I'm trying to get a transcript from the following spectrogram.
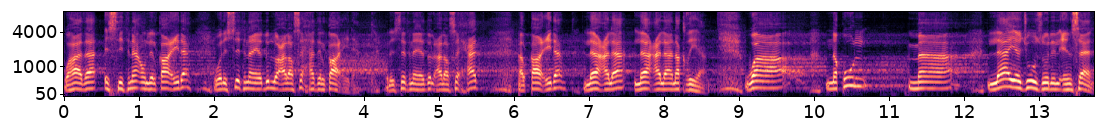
وهذا استثناء للقاعدة والاستثناء يدل على صحة القاعدة. والاستثناء يدل على صحة القاعدة لا على لا على نقضها. ونقول ما لا يجوز للإنسان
